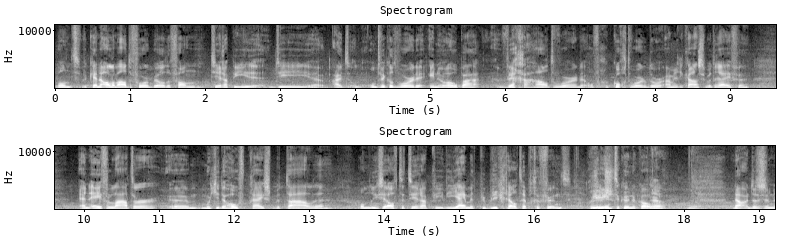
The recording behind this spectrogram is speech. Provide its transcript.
Want we kennen allemaal de voorbeelden van therapieën die uit ontwikkeld worden in Europa, weggehaald worden of gekocht worden door Amerikaanse bedrijven. En even later uh, moet je de hoofdprijs betalen om diezelfde therapie die jij met publiek geld hebt gefund, Precies. weer in te kunnen kopen. Ja. Ja. Nou, dat is een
